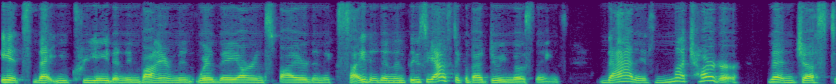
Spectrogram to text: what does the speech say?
It's that you create an environment where they are inspired and excited and enthusiastic about doing those things. That is much harder than just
